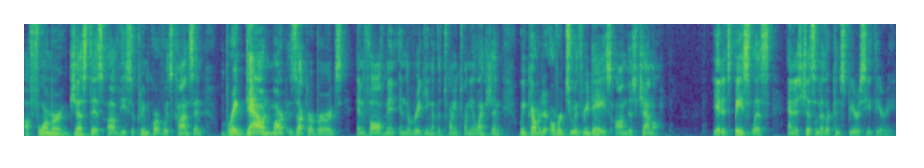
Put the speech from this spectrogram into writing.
a former justice of the Supreme Court of Wisconsin, break down Mark Zuckerberg's involvement in the rigging of the 2020 election. We covered it over two or three days on this channel. Yet it's baseless and it's just another conspiracy theory.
